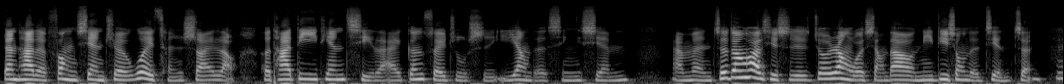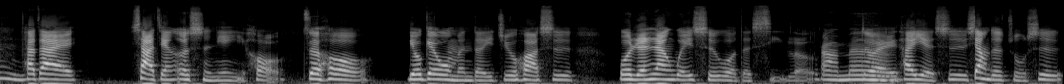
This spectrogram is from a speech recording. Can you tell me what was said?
但他的奉献却未曾衰老，和他第一天起来跟随主时一样的新鲜。阿门。这段话其实就让我想到尼弟兄的见证，嗯，他在下监二十年以后，最后留给我们的一句话是：“我仍然维持我的喜乐。”阿门，对他也是向着主是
